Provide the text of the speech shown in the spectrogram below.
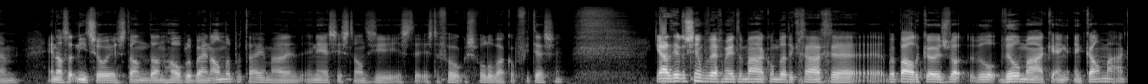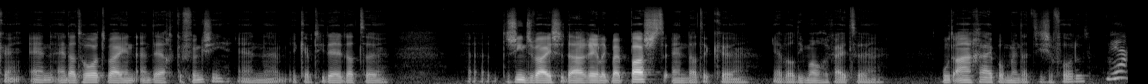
Um, en als dat niet zo is, dan, dan hopelijk bij een andere partij. Maar in eerste instantie is de, is de focus volle bak op Vitesse. Ja, dat heeft er simpelweg mee te maken omdat ik graag uh, bepaalde keuzes wil, wil maken en, en, kan maken. En, en dat hoort bij een, een dergelijke functie. En uh, ik heb het idee dat uh, de zienswijze daar redelijk bij past. En dat ik ja, wel die mogelijkheid moet aangrijpen op het moment dat hij zich voordoet. Ja.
